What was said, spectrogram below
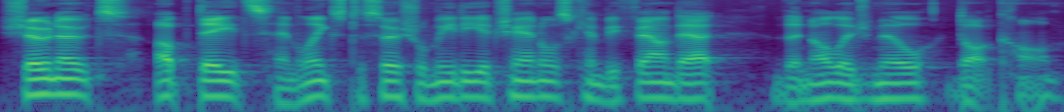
Show notes, updates, and links to social media channels can be found at theknowledgemill.com.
